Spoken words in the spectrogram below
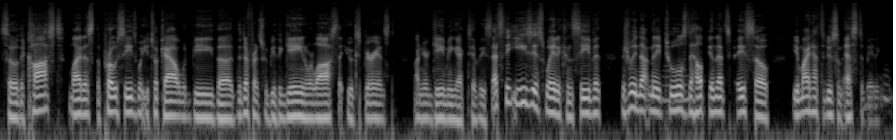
So the cost minus the proceeds, what you took out would be the the difference would be the gain or loss that you experienced on your gaming activities. That's the easiest way to conceive it. There's really not many tools mm-hmm. to help you in that space, so you might have to do some estimating.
